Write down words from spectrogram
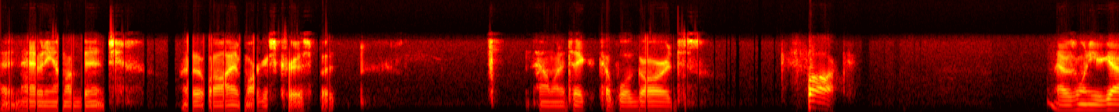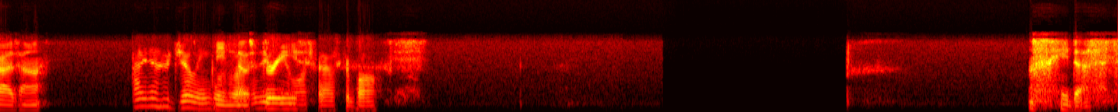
I didn't have any on my bench. Well, I had Marquese Chriss, but now I'm going to take a couple of guards. Fuck. That was one of your guys, huh? I know who Joe Ingles Needing was. those threes. watch basketball. he doesn't.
